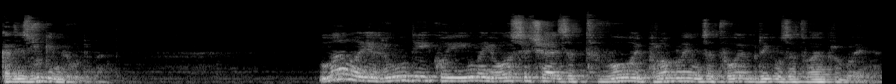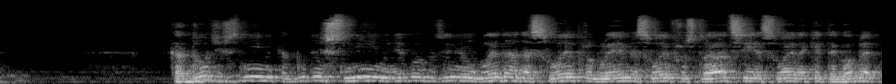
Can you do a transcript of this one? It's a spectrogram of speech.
kad je s drugim ljudima, malo je ljudi koji imaju osjećaj za tvoj problem, za tvoju brigu, za tvoje probleme. Kad dođeš s njim i kad budeš s njim u njegovoj blizini, on gleda da svoje probleme, svoje frustracije, svoje neke tegobe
